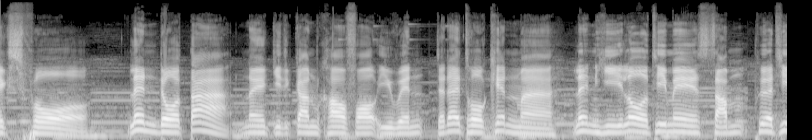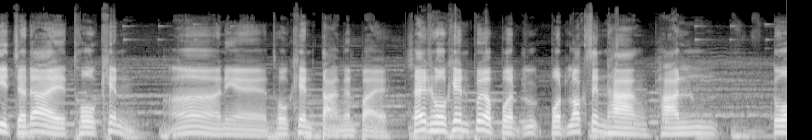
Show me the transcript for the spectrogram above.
explore เล่นโดตาในกิจกรรม Call for Event จะได้โทเค็นมาเล่นฮีโร่ที่ไม่ซ้ำเพื่อที่จะได้โทเค็นอ่านี่ไงโทเค็นต่างกันไป ใช้โทเค็นเพื่อเปิดปลดล็อกเส้นทางผ่าน ตัว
